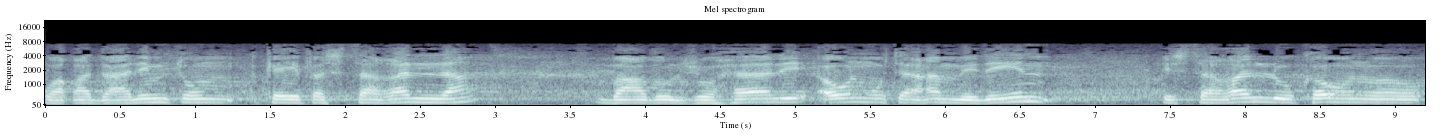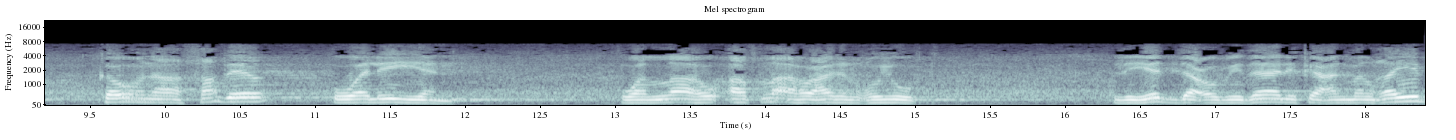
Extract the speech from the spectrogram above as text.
وقد علمتم كيف استغل بعض الجهال أو المتعمدين استغلوا كون كون خضر وليا. والله أطلعه على الغيوب. ليدعوا بذلك علم الغيب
